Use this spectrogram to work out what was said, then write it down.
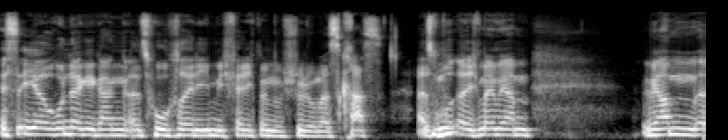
ist eher runtergegangen als hoch, seitdem ich fertig bin mit dem Studium. Das ist krass. Also Mhm. ich meine, wir haben wir haben äh,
